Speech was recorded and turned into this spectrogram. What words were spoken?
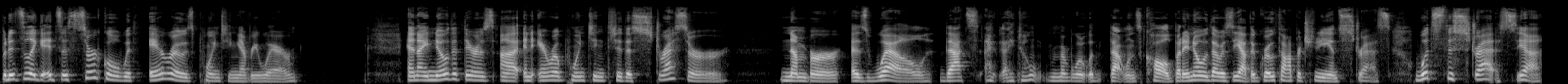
but it's like it's a circle with arrows pointing everywhere. And I know that there's uh, an arrow pointing to the stressor number as well. That's I, I don't remember what, what, that one's called, but I know that was yeah the growth opportunity and stress. What's the stress? Yeah.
